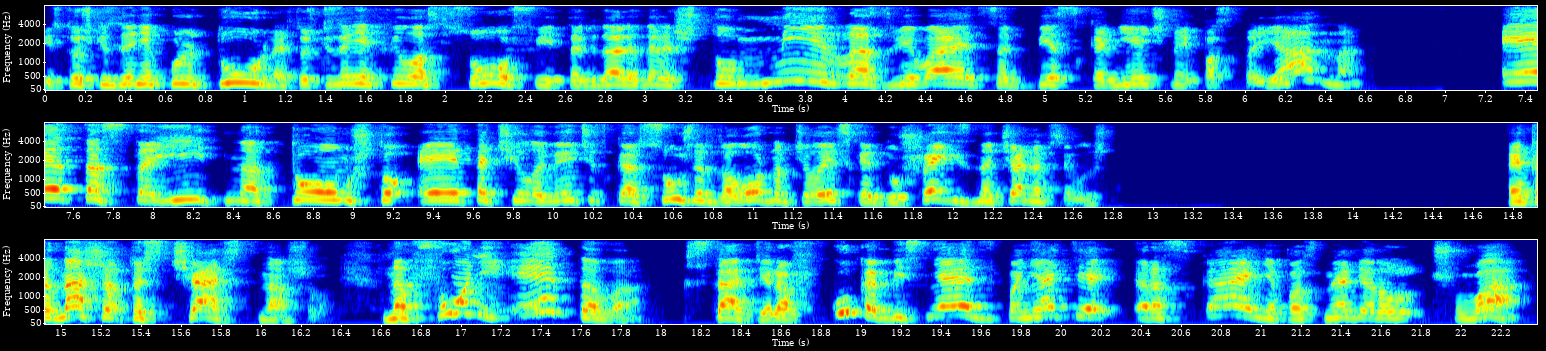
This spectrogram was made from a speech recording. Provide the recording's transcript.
и с точки зрения культурной, и с точки зрения философии и так далее, далее, что мир развивается бесконечно и постоянно, это стоит на том, что эта человеческая сущность заложена в человеческой душе изначально Всевышнего. Это наша, то есть часть нашего. На фоне этого, кстати, Равкук объясняет понятие раскаяния, понятие чува,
